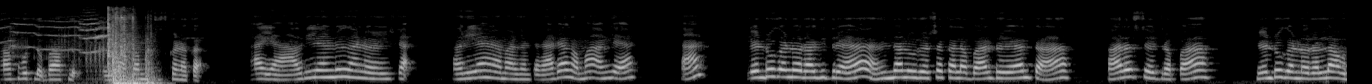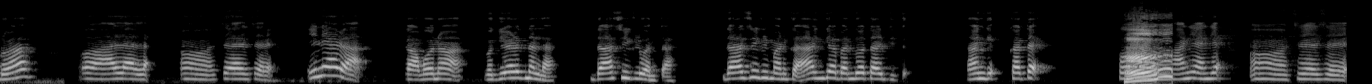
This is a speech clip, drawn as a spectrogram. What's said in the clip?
ಹಾಕ್ಬಿಟ್ಲು ಬಾಕ್ಲು. ಅಕ್ಕ ಮುಗಿಸ್ಕೊಳಕ ಅಯ್ಯ ಅವ್ರಿಗೆ ಗಂಡು ಇಷ್ಟ. ಅವ್ರಿಗೆ ಮಾಡ್ಕೊಂತಾರೆ? ಅದಾಗಮ್ಮ ಹಂಗೆ. ಆ? ಹೆಂಡ್ರು ಗಣ್ಣವರಾಗಿದ್ರೆ ಇನ್ನೂ ನೂರು ವರ್ಷ ಕಾಲ ಬಾಳ್ರಿ ಅಂತ ಆರಿಸ್ತಾ ಇದ್ರಪ್ಪ. ಎಂಡು ಗಣ್ಣವರಲ್ಲ ಅವರು? ಅಲ್ಲ ಅಲ್ಲ. ಹ್ಞೂ ಸರಿ ಸರಿ. ಇನ್ಯಾರು ಅವನ ಇವಾಗ ಹೇಳಿದ್ನಲ್ಲ ದಾಸಿಗಳು ಅಂತ. ದಾಸಿಗಳು ಮನಕ ಹಂಗೆ ಬಂದೋತಾ ಇದ್ದಿತ್ತು ಹಂಗೆ ಕತೆ. ಓ, ಹಂಗೆ ಹಂಗೆ. ಹ್ಞೂ ಸರಿ ಸರಿ.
